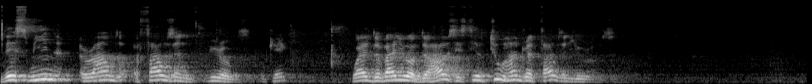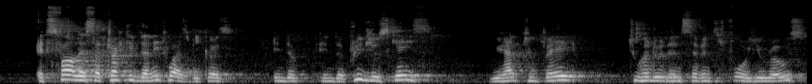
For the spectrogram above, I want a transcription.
this means around a thousand euros, okay? While the value of the house is still 200,000 euros it's far less attractive than it was because in the, in the previous case, we had to pay 274 euros.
